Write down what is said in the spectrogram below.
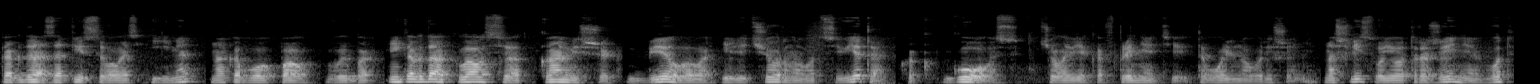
когда записывалось имя, на кого пал выбор, и когда клался камешек белого или черного цвета, как голос человека в принятии того или иного решения нашли свое отражение вот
